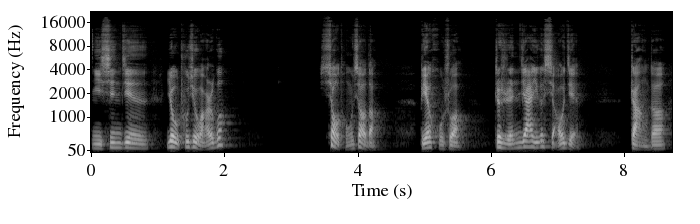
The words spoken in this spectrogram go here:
你新近又出去玩过？”孝童笑道：“别胡说，这是人家一个小姐，长得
